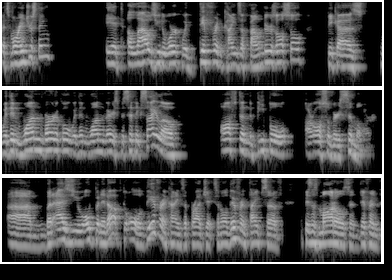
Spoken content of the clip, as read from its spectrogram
it's more interesting. It allows you to work with different kinds of founders also, because within one vertical, within one very specific silo, often the people are also very similar. Um, but as you open it up to all different kinds of projects and all different types of business models and different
